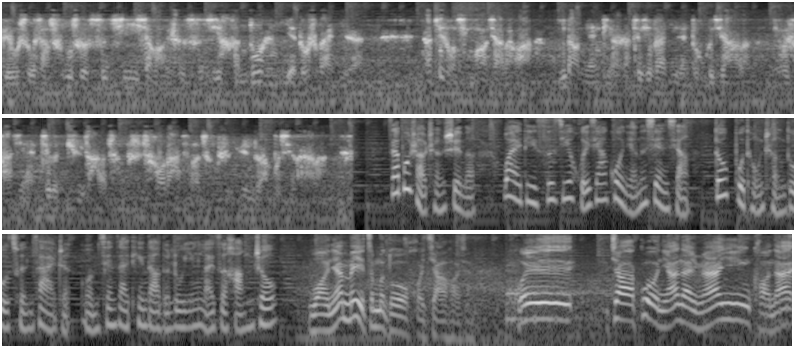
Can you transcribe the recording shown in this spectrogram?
比如说像出租车司机、像网约车司机，很多人也都是外地人。那这种情况下的话，一到年底儿，这些外地人都回家了，你会发现这个巨大的城市、超大型的城市运转不起来了。在不少城市呢，外地司机回家过年的现象都不同程度存在着。我们现在听到的录音来自杭州，往年没有这么多回家，好像回。家过年的原因可能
